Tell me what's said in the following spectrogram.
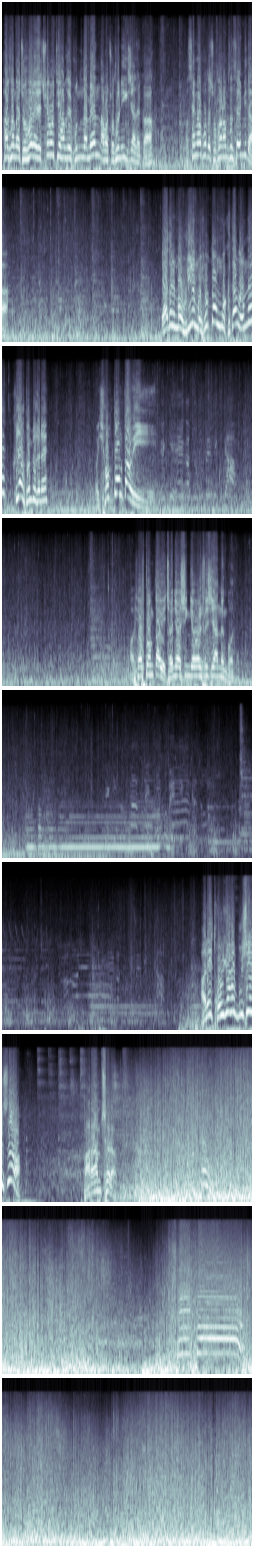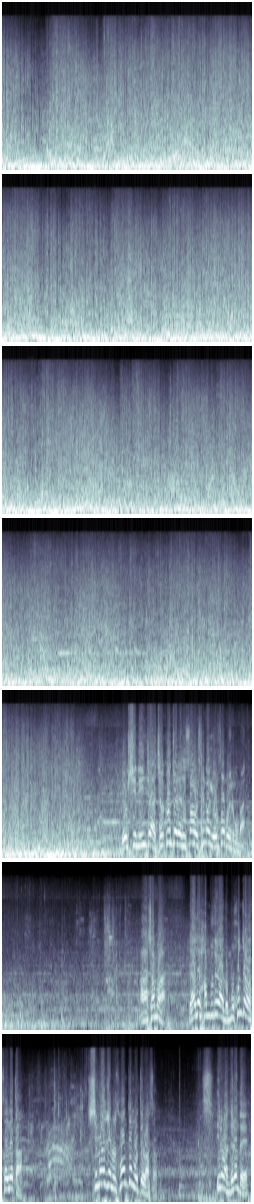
함선과 조선의 최고티 함선이 붙는다면 아마 조선이 이기지 않을까 어, 생각보다 조선 함선 셉니다 야들 뭐 우리는 뭐 협동 뭐 그다음 없네? 그냥 덤벼드네 어, 협동 따위 어, 협동 따위 전혀 신경을 쓰지 않는군 아니 돌격을 무시했어. 바람처럼 역시 닌자 접근전에서 싸울 생각이 없어 보이는구만. 아 잠만. 야들 한 부대가 너무 혼자가 썰렸다. 심하지는 손도 못 대봤어. 이러면 안되는데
